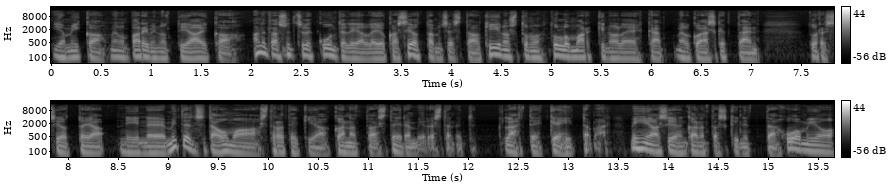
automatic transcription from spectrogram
ja Mika, meillä on pari minuuttia aikaa. Annetaan nyt sille kuuntelijalle, joka sijoittamisesta on kiinnostunut, tullut markkinoille ehkä melko äskettäin tuore sijoittaja, niin eh, miten sitä omaa strategiaa kannattaisi teidän mielestä nyt lähteä kehittämään? Mihin asioihin kannattaisi kiinnittää huomioon?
